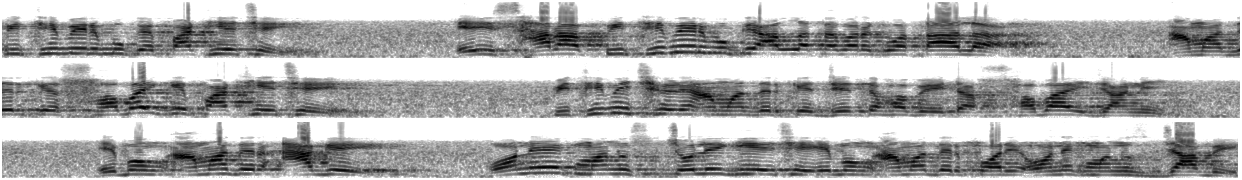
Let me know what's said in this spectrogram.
পৃথিবীর বুকে পাঠিয়েছে এই সারা পৃথিবীর বুকে আল্লাহ তাবারকুয়া তাআলা আমাদেরকে সবাইকে পাঠিয়েছে। পৃথিবী ছেড়ে আমাদেরকে যেতে হবে, এটা সবাই জানি। এবং আমাদের আগে অনেক মানুষ চলে গিয়েছে এবং আমাদের পরে অনেক মানুষ যাবে।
